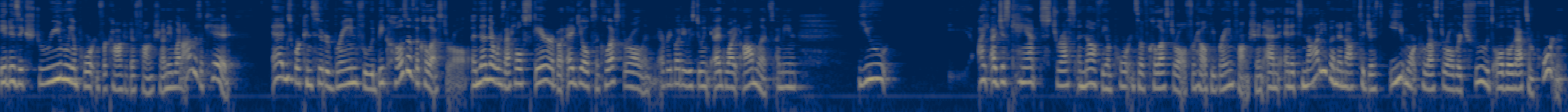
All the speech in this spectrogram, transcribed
It is extremely important for cognitive function. I mean, when I was a kid, eggs were considered brain food because of the cholesterol. And then there was that whole scare about egg yolks and cholesterol, and everybody was doing egg white omelets. I mean, you I, I just can't stress enough the importance of cholesterol for healthy brain function. And, and it's not even enough to just eat more cholesterol rich foods, although that's important.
